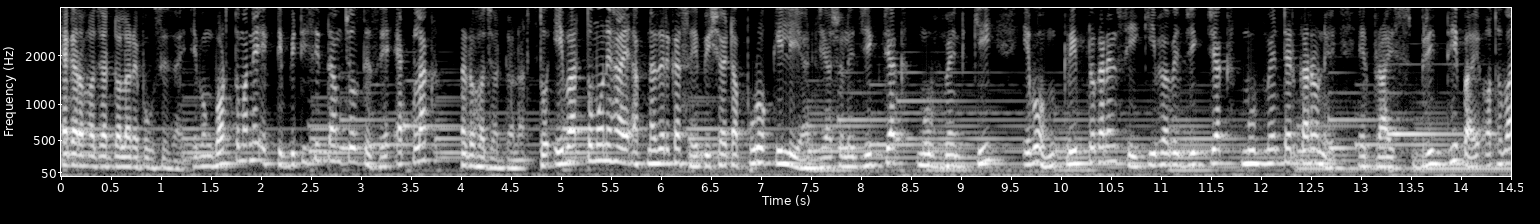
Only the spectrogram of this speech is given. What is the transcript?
এগারো হাজার ডলারে পৌঁছে যায় এবং বর্তমানে একটি বিটিসির দাম চলতেছে এক লাখ পনেরো হাজার ডলার। তো এবার তো মনে হয় আপনাদের কাছে বিষয়টা পুরো ক্লিয়ার যে আসলে জিগজ্যাক মুভমেন্ট কি এবং ক্রিপ্টোকারেন্সি কীভাবে জিগজ্যাক মুভমেন্টের কারণে এর প্রাইস বৃদ্ধি পায় অথবা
